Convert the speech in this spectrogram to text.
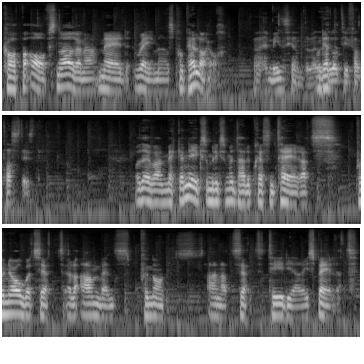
kapa av snörena med Raymans propellerhår. Det minns jag inte men Och det det- låter ju fantastiskt. Och det var en mekanik som liksom inte hade presenterats på något sätt eller använts på något annat sätt tidigare i spelet.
